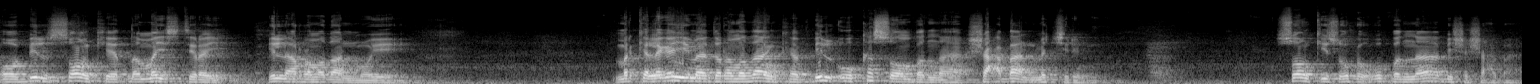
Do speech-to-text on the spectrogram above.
oo bil soonkeed dhammaystiray ilaa ramadaan mooye. Marka laga yimaado ramadaanka bil uu ka soon badnaa shacbaan ma jirin. Soonkiisu wuxuu ugu badnaa bisha shacbaan.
